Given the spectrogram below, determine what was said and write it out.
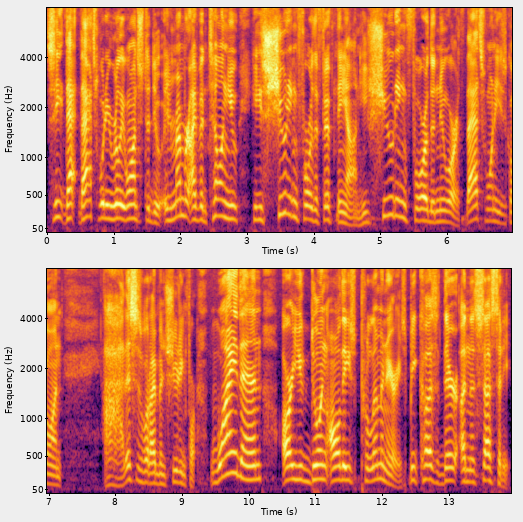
see, that, that's what he really wants to do. And remember, I've been telling you, he's shooting for the fifth eon. He's shooting for the new earth. That's when he's going, ah, this is what I've been shooting for. Why then are you doing all these preliminaries? Because they're a necessity.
